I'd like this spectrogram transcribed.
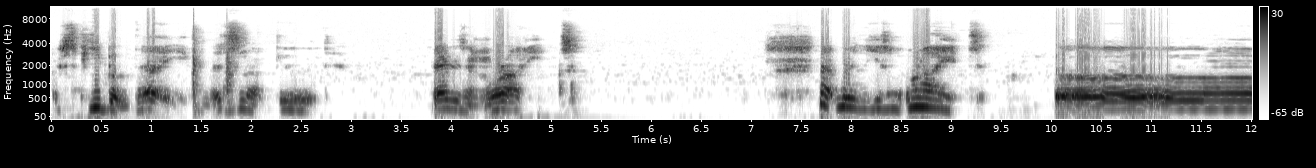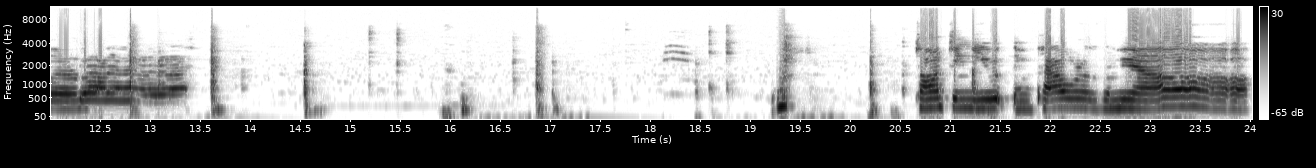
There's people dying. That's not good. That isn't right. That really isn't right. Uh, taunting you with the power of the meow.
